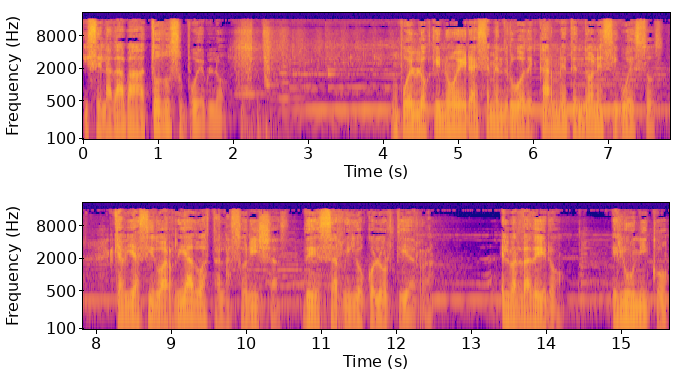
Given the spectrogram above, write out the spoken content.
y se la daba a todo su pueblo. Un pueblo que no era ese mendrugo de carne, tendones y huesos, que había sido arriado hasta las orillas de ese río color tierra. El verdadero, el único,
